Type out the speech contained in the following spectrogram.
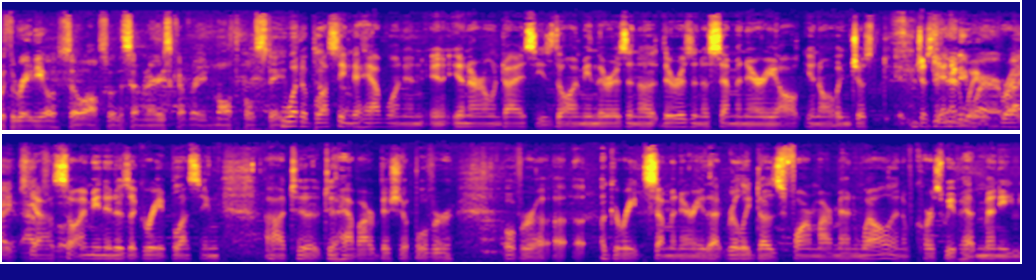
with the radio, so also the seminary is covering multiple states. What a blessing to have one in, in, in our own diocese, though. I mean, there isn't a there isn't a seminary, all you know, in just just anywhere, anywhere, right, Yeah. So. I mean, it is a great blessing uh, to to have our bishop over over a, a, a great seminary that really does form our men well. And of course, we've had many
